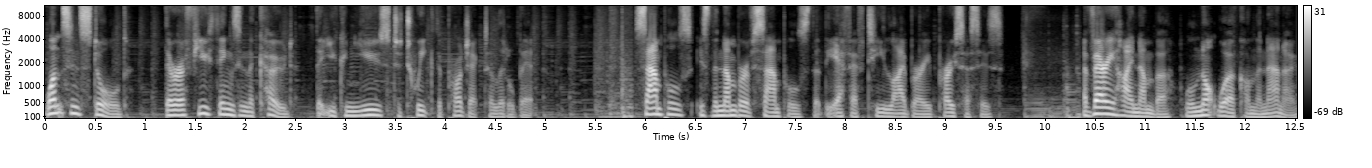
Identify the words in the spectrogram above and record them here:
Once installed, there are a few things in the code that you can use to tweak the project a little bit. Samples is the number of samples that the FFT library processes. A very high number will not work on the Nano.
